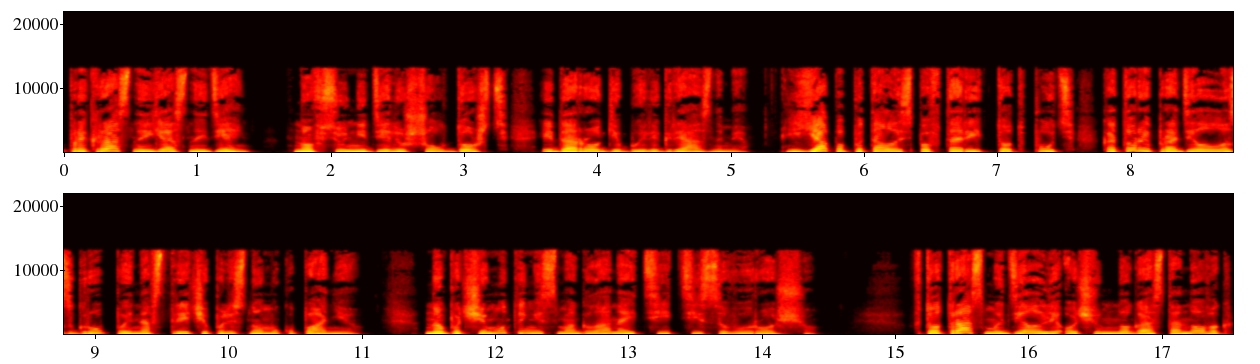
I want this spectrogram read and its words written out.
прекрасный ясный день, но всю неделю шел дождь, и дороги были грязными. я попыталась повторить тот путь, который проделала с группой на встрече по лесному купанию но почему-то не смогла найти тисовую рощу. В тот раз мы делали очень много остановок,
